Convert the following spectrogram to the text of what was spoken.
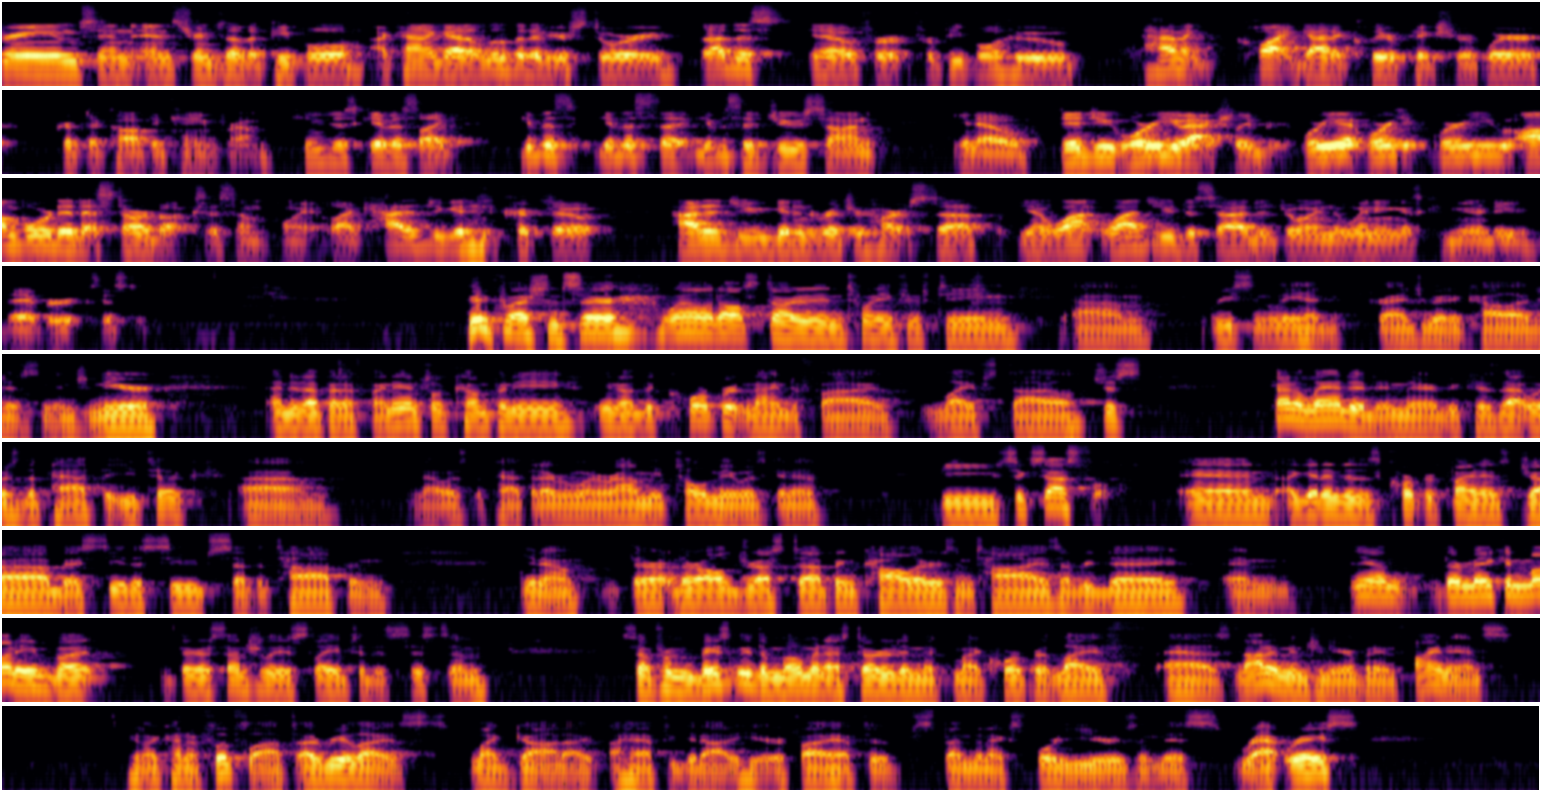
streams and, and streams of other people, I kind of got a little bit of your story, but I just, you know, for, for people who haven't quite got a clear picture of where crypto coffee came from, can you just give us like, give us, give us the, give us the juice on, you know, did you, were you actually, were you, were, were you onboarded at Starbucks at some point? Like, how did you get into crypto? How did you get into Richard Heart stuff? You know, why, why did you decide to join the winningest community that ever existed? Good question, sir. Well, it all started in 2015. Um, recently had graduated college as an engineer, ended up at a financial company, you know, the corporate nine to five lifestyle, just kind of landed in there because that was the path that you took. Um, that was the path that everyone around me told me was going to be successful. And I get into this corporate finance job. I see the suits at the top and, you know, they're, they're all dressed up in collars and ties every day. And, you know, they're making money, but they're essentially a slave to the system. So from basically the moment I started in the, my corporate life as not an engineer but in finance, and I kind of flip flopped. I realized, my God, I, I have to get out of here. If I have to spend the next 40 years in this rat race,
